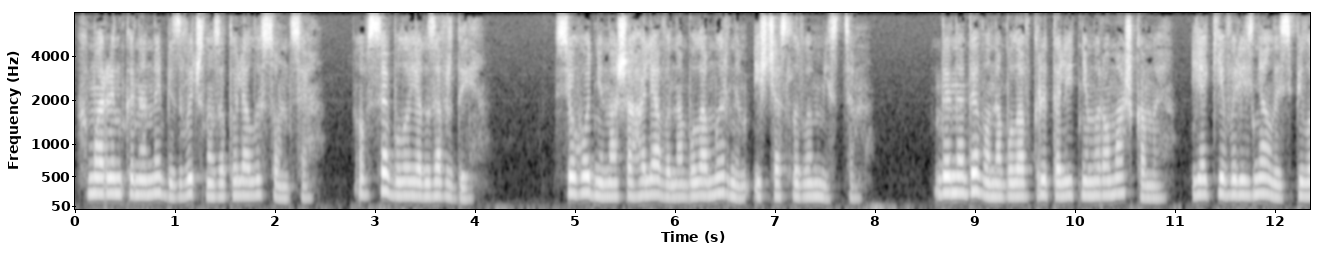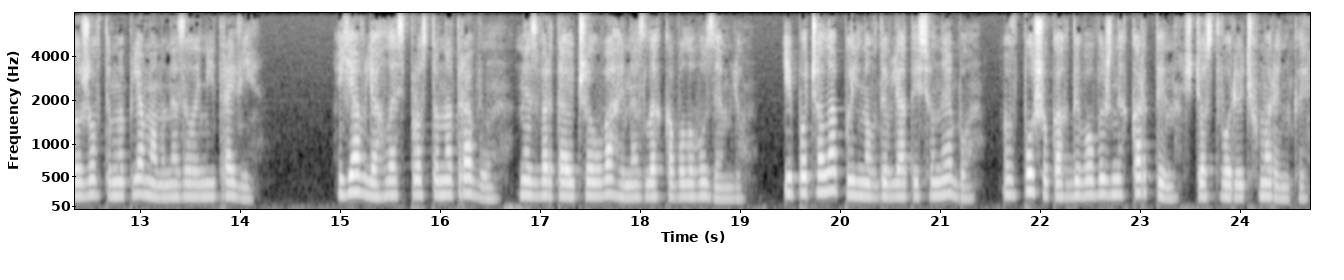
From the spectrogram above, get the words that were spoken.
Хмаринки на небі звично затуляли сонце. Все було як завжди. Сьогодні наша галявина була мирним і щасливим місцем. Де-не-де вона була вкрита літніми ромашками, які вирізнялись біло-жовтими плямами на зеленій траві. Я вляглась просто на траву, не звертаючи уваги на злегка вологу землю, і почала пильно вдивлятись у небо в пошуках дивовижних картин, що створюють хмаринки.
